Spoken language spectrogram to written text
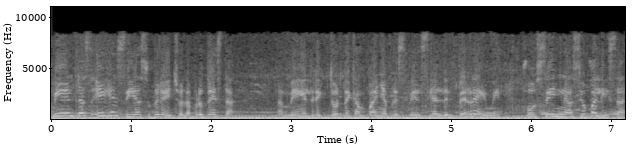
mientras ejercía su derecho a la protesta. También el director de campaña presidencial del PRM, José Ignacio Paliza,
